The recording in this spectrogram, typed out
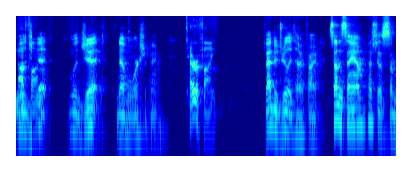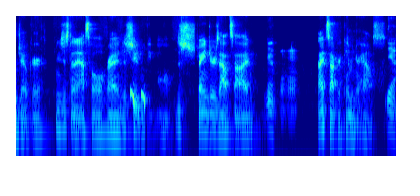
not fun. legit, legit devil worshiping. Terrifying. That dude's really terrifying. Son of Sam, that's just some joker. He's just an asshole, right? Just shooting people, just strangers outside. Mhm. Night Stalker came in your house, Yeah,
